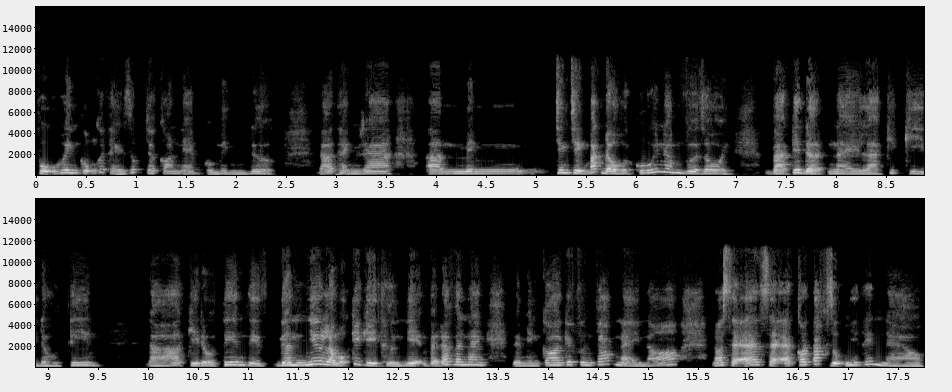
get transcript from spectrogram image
phụ huynh cũng có thể giúp cho con em của mình được. Đó thành ra à, mình chương trình bắt đầu hồi cuối năm vừa rồi và cái đợt này là cái kỳ đầu tiên đó kỳ đầu tiên thì gần như là một cái kỳ thử nghiệm vậy đó Vân Anh để mình coi cái phương pháp này nó nó sẽ sẽ có tác dụng như thế nào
